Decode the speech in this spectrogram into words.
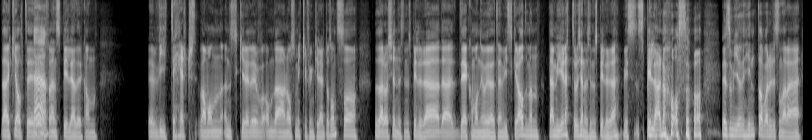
Det er jo ikke alltid Ja, ja. for en spilleder kan eh, vite helt hva man ønsker, eller om det er noe som ikke funker helt og sånt. Så det der å kjenne sine spillere, det, det kan man jo gjøre til en viss grad, men det er mye lettere å kjenne sine spillere hvis spillerne også liksom gir en hint. da, Bare sånn der,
